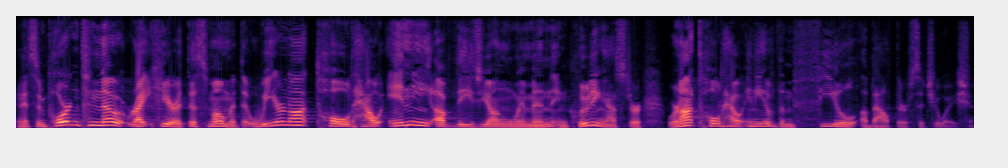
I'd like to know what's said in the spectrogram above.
And it's important to note right here at this moment that we are not told how any of these young women, including Esther, we're not told how any of them feel about their situation.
